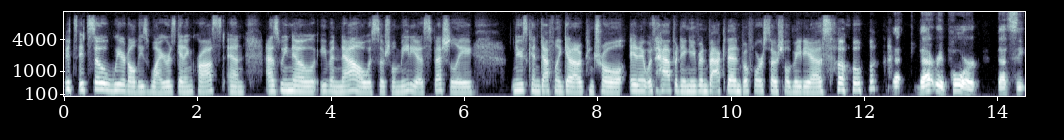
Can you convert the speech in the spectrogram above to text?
It's it's so weird all these wires getting crossed and as we know even now with social media especially news can definitely get out of control and it was happening even back then before social media so that that report that's the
